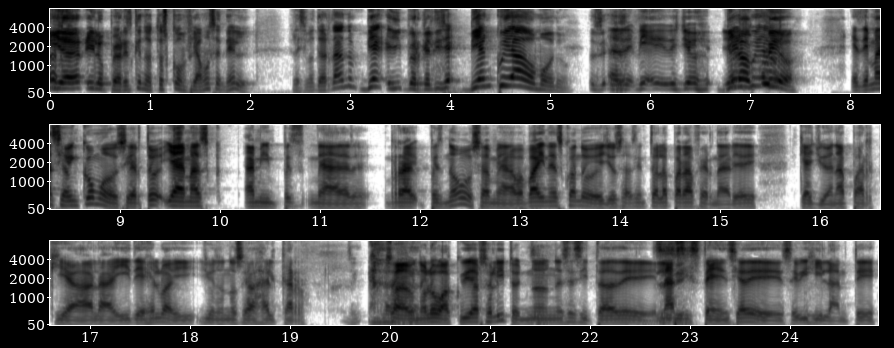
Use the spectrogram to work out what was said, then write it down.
y, lo peor es que nosotros confiamos en él. Le decimos, de verdad, no? bien, y porque él dice, bien cuidado, mono. O sea, Así, bien, yo yo lo cuidado. cuido. Es demasiado incómodo, ¿cierto? Y además a mí pues me da pues no, o sea, me da vainas cuando ellos hacen toda la parafernalia de que ayudan a parquear ahí, déjelo ahí y uno no se baja del carro. Sí. O sea, uno lo va a cuidar solito, no necesita de la asistencia de ese vigilante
